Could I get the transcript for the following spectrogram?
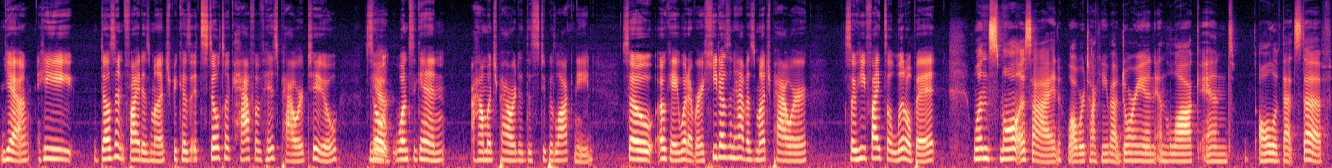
Yeah, he doesn't fight as much because it still took half of his power too. So Yeah. once again, how much power did this stupid lock need? So okay, whatever. He doesn't have as much power, so he fights a little bit. One small aside while we're talking about Dorian and the lock and all of that stuff.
